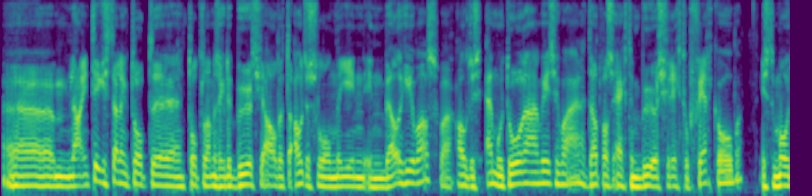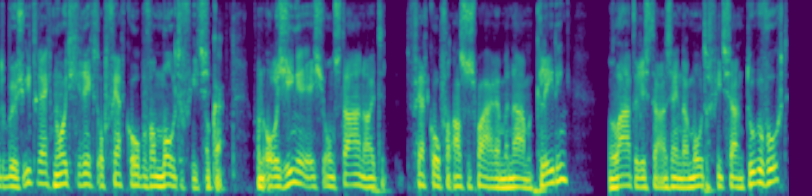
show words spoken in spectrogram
Ehm, nou, in tegenstelling tot, eh, tot laten we zeggen, de beurs die altijd de autosalon die in, in België was, waar auto's en motoren aanwezig waren, dat was echt een beurs gericht op verkopen. Is de motorbeurs Utrecht nooit gericht op verkopen van motorfietsen. Van origine is je ontstaan uit het verkoop van accessoires en met name kleding. Later is daar, zijn daar motorfietsen aan toegevoegd.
